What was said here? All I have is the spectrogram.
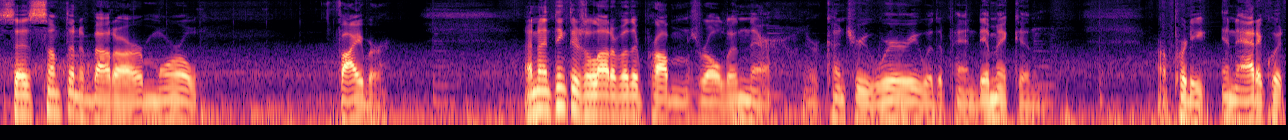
says something about our moral fiber. And I think there's a lot of other problems rolled in there. Our country weary with a pandemic and our pretty inadequate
